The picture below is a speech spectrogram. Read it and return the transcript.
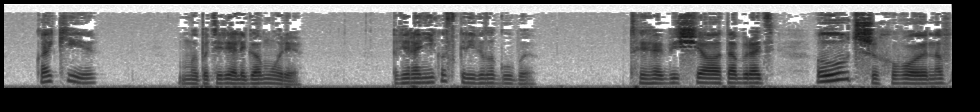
— Какие? — Мы потеряли Гаморе. Вероника скривила губы. — Ты обещал отобрать лучших воинов,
